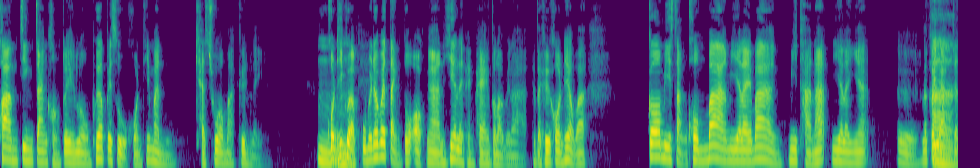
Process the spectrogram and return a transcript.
ความจริงจังของตัวเองลงเพื่อไปสู่คนที่มัน casual มากขึ้นอะไรอย่างเงี้ยอืมคนที่แบบกูไม่ได้ไปแต่งตัวออกงานที่อะไรแพงๆตลอดเวลา แต่คือคนที่แบบว่า ก็มีสังคมบ้างมีอะไรบ้าง มีฐานะมีอะไรเงี้ยเออ แล้วก็อยากจะ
